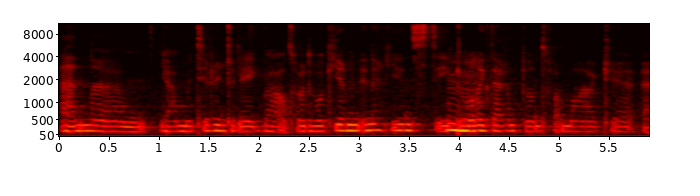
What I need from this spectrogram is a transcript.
En ehm, ja, moet hierin gelijk behaald worden? Wil ik hier mijn energie in steken? Mhm. Wil ik daar een punt van maken? Eh,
